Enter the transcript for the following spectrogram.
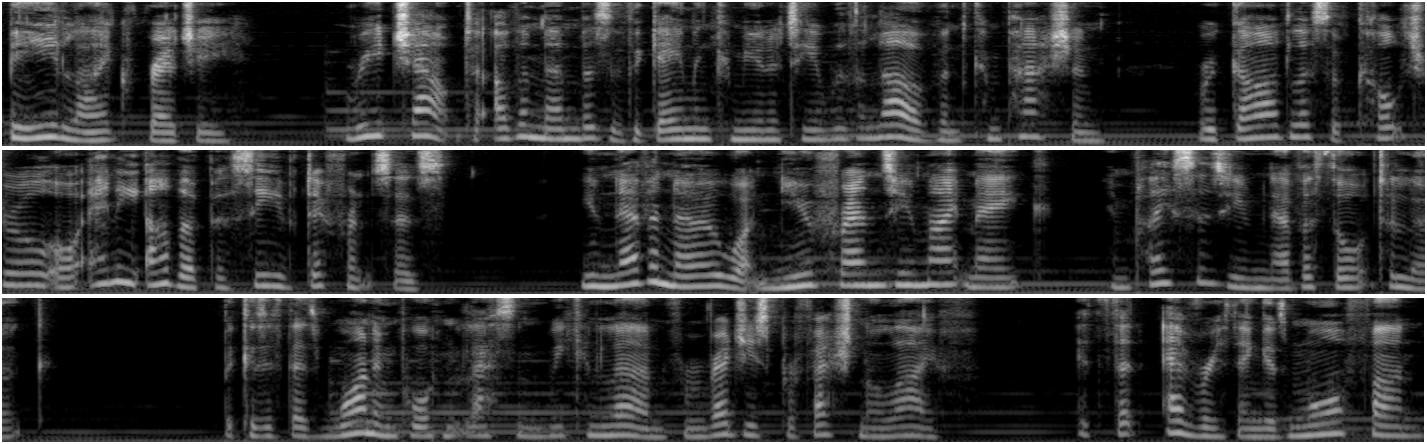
Be like Reggie. Reach out to other members of the gaming community with love and compassion, regardless of cultural or any other perceived differences. You never know what new friends you might make, in places you never thought to look. Because if there's one important lesson we can learn from Reggie's professional life, it's that everything is more fun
